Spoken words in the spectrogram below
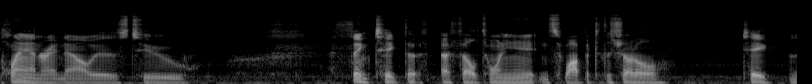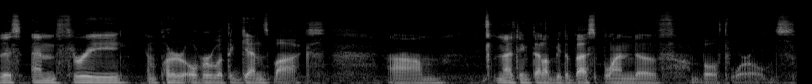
plan right now is to, think, take the FL28 and swap it to the shuttle, take this M3 and put it over with the Genz Pack. Um, and I think that'll be the best blend of both worlds.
